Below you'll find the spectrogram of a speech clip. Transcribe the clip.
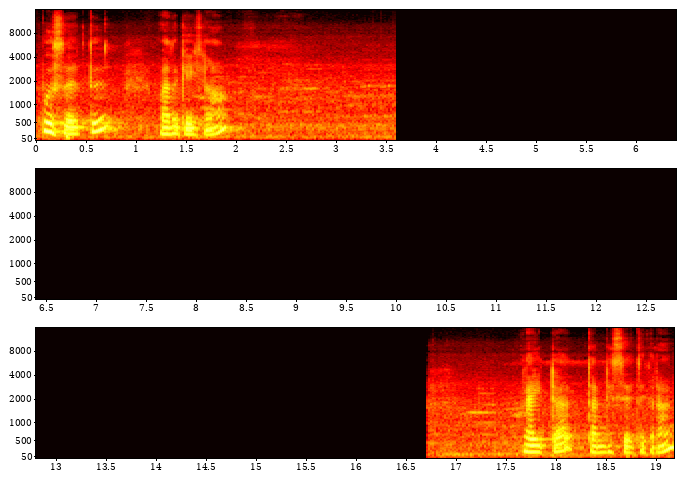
உப்பு சேர்த்து வதக்கிக்கலாம். லைட்டாக தண்ணி சேர்த்துக்கிறேன்.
